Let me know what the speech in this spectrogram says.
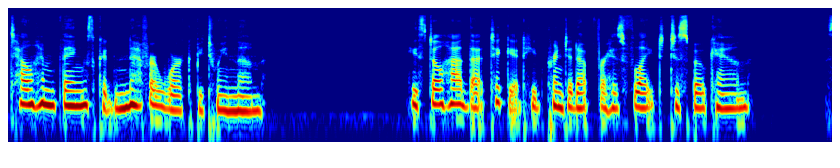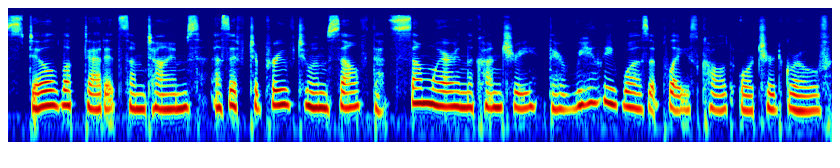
tell him things could never work between them. He still had that ticket he'd printed up for his flight to Spokane. Still looked at it sometimes as if to prove to himself that somewhere in the country there really was a place called Orchard Grove,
